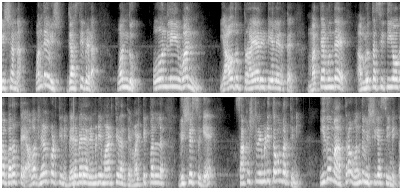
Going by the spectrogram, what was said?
ವಿಷನ, ಒಂದೇ ವಿಷ್, ಜಾಸ್ತಿ ಬೇಡ. ಒಂದು, ಓನ್ಲಿ ಒನ್, ಯಾವುದು ಪ್ರಯಾರಿಟಿಯಲ್ಲಿ ಇರುತ್ತೆ. ಮತ್ತೆ ಮುಂದೆ ಅಮೃತ ಸಿದ್ಧಿ ಯೋಗ ಬರುತ್ತೆ. ಅವಾಗ ಹೇಳ್ಕೊಡ್ತೀನಿ, ಬೇರೆ ಬೇರೆ ರೆಮಿಡಿ ಮಾಡ್ತೀರಂತೆ. ಮಲ್ಟಿಪಲ್ ವಿಷಸ್ಗೆ ಸಾಕಷ್ಟು ರೆಮಿಡಿ ತಗೊಂಡ್ಬರ್ತೀನಿ ಇದು ಮಾತ್ರ ಒಂದು ವಿಷಗೆ ಸೀಮಿತ.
